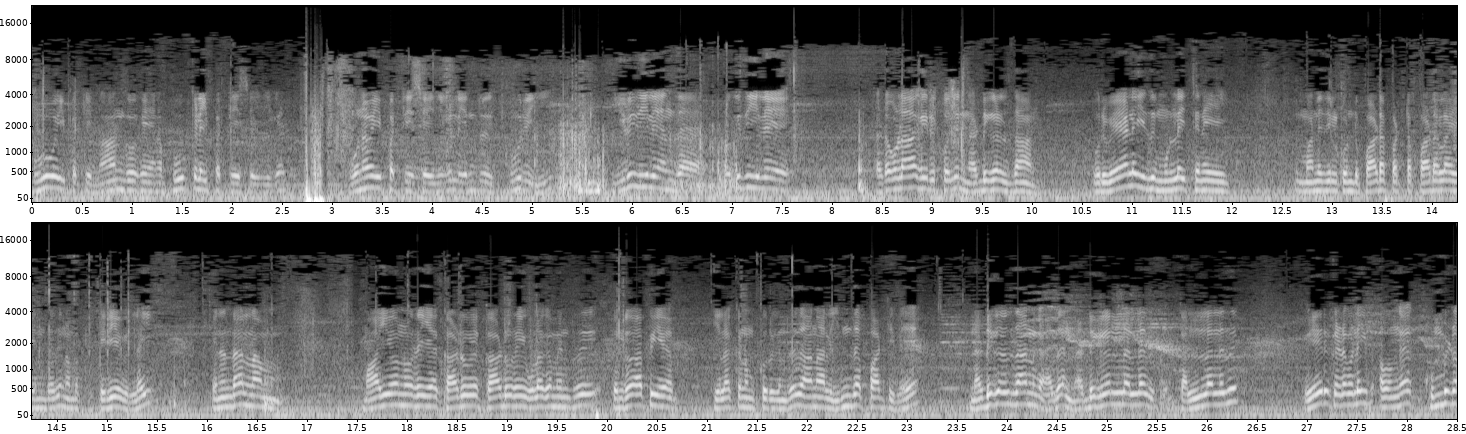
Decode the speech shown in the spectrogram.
பூவை பற்றிய நான்கு வகையான பூக்களை பற்றிய செய்திகள் உணவை பற்றிய செய்திகள் என்று கூறி இறுதியிலே அந்த பகுதியிலே கடவுளாக இருப்பது நடுகள் தான். ஒருவேளை இது முல்லை திணையை மனதில் கொண்டு பாடப்பட்ட பாடலா என்பது நமக்கு தெரியவில்லை. ஏனென்றால் நாம் மாயோனுடைய காடுரை காடுரை உலகம் என்று தொல்காப்பிய இலக்கணம் கூறுகின்றது. ஆனால் இந்த பாட்டிலே நடுகள் தான் அதான் நடுகள் அல்லது கல் அல்லது வேறு கடவுளை அவங்க கும்பிட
